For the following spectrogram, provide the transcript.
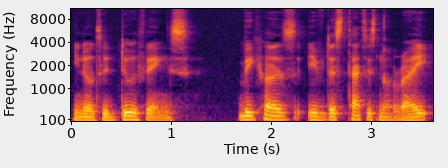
you know, to do things. Because if the stat is not right,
